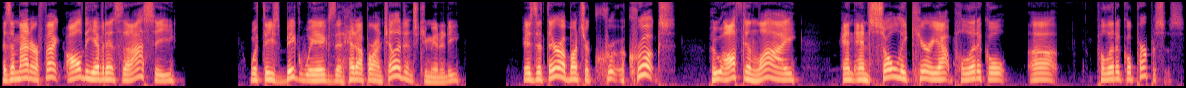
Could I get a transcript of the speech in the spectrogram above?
As a matter of fact, all the evidence that I see with these big wigs that head up our intelligence community is that they're a bunch of cro- crooks who often lie and, and solely carry out political uh, political purposes.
